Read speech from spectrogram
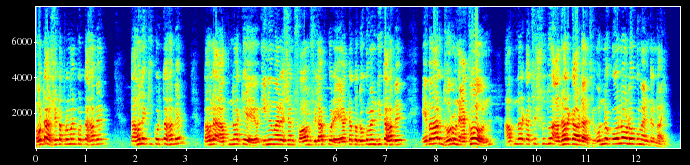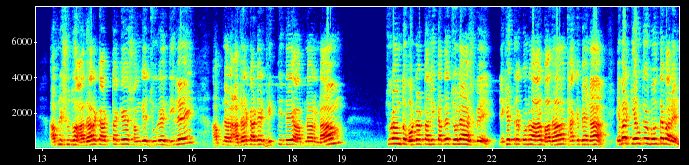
ভোটার সেটা প্রমাণ করতে হবে। তাহলে কি করতে হবে? তাহলে আপনাকে ইনিউমারেশন ফর্ম ফিল করে একটা তো ডকুমেন্ট দিতে হবে। এবার ধরুন এখন আপনার কাছে শুধু আধার কার্ড আছে, অন্য কোনো ডকুমেন্ট নাই। আপনি শুধু আধার কার্ডটাকে সঙ্গে জুড়ে দিলেই আপনার আধার কার্ডের ভিত্তিতে আপনার নাম চূড়ান্ত ভোটার তালিকাতে চলে আসবে। এক্ষেত্রে কোনো আর বাধা থাকবে না। এবার কেউ কেউ বলতে পারেন,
